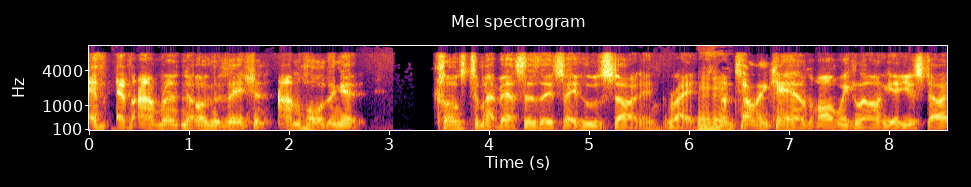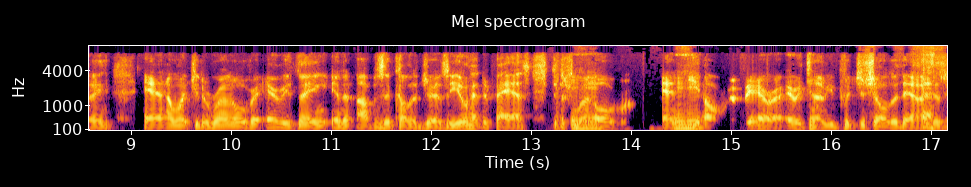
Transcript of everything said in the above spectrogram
if, if I'm running the organization, I'm holding it close to my vest, as they say, who's starting, right? Mm-hmm. I'm telling Cam all week long, yeah, you're starting, and I want you to run over everything in an opposite color jersey. You don't have to pass, just mm-hmm. run over and mm-hmm. yell Rivera every time you put your shoulder down. Just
